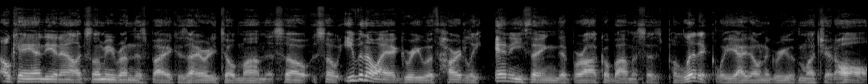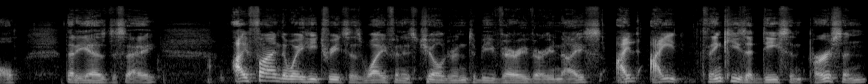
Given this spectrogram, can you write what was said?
okay, Andy and Alex, let me run this by you because I already told Mom this. So, so even though I agree with hardly anything that Barack Obama says politically, I don't agree with much at all that he has to say. I find the way he treats his wife and his children to be very, very nice. I, I think he's a decent person.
